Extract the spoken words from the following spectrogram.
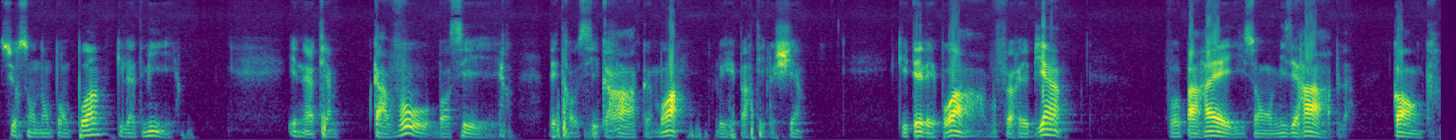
sur son embonpoint qu'il admire. Il ne tient qu'à vous, bon sire, d'être aussi gras que moi, lui répartit le chien. Quittez les bois, vous ferez bien, vos pareils sont misérables, cancres,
